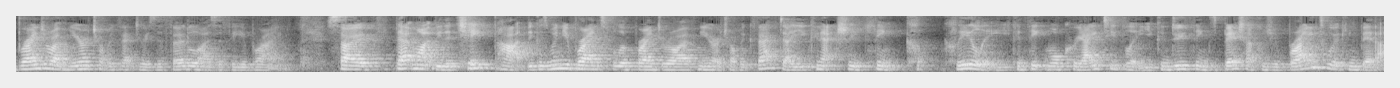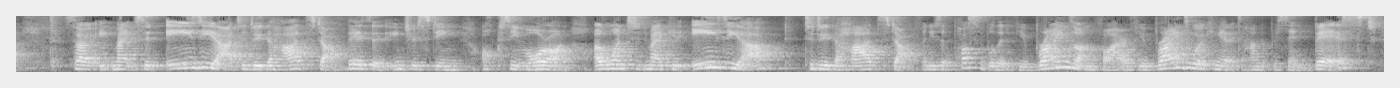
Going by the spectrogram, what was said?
brain derived neurotrophic factor is the fertilizer for your brain so that might be the cheap part because when your brain's full of brain derived neurotrophic factor, you can actually think cl- clearly, you can think more creatively, you can do things better because your brain's working better. So it makes it easier to do the hard stuff. There's an interesting oxymoron. I want to make it easier to do the hard stuff. And is it possible that if your brain's on fire, if your brain's working at its 100% best,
